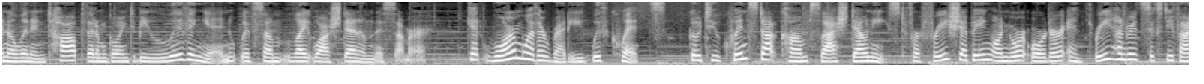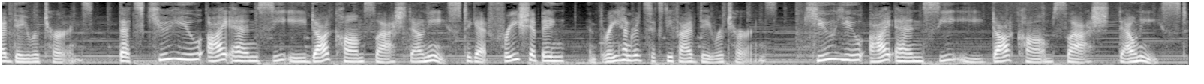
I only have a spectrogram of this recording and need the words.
and a linen top that I'm going to be living in with some light wash denim this summer. Get warm weather ready with Quince. Go to quince.com slash downeast for free shipping on your order and 365-day returns. That's q-u-i-n-c-e dot com slash downeast to get free shipping and 365-day returns. q-u-i-n-c-e dot com slash downeast.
